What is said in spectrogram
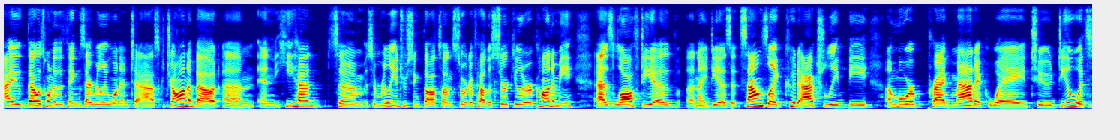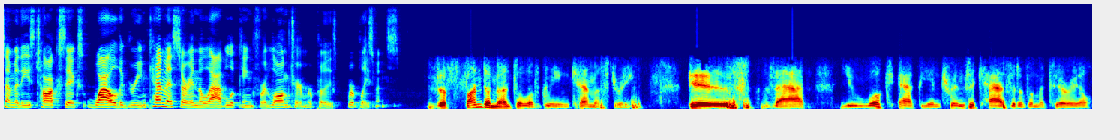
I that was one of the things I really wanted to ask John about. Um, and he had some some really interesting thoughts on sort of how the circular economy, as lofty of an idea as it sounds like, could actually be a more pragmatic way to deal with some of these toxics while the green chemists are in the lab looking for long term repl- replacements the fundamental of green chemistry is that you look at the intrinsic hazard of a material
